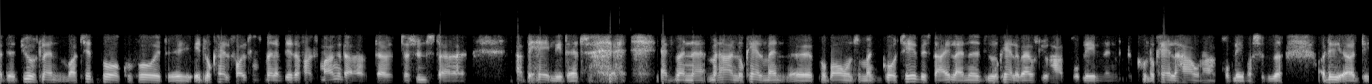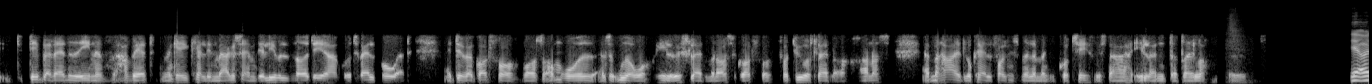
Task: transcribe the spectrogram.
at øh, Djursland var tæt på at kunne få et, øh, et lokalt folketingsmedlem. Det er der faktisk mange, der, der, der synes, der er behageligt, at, at man, man har en lokal mand øh, på borgen, som man kan gå til, hvis der er et eller andet, det lokale erhvervsliv har et problem, den lokale havn har et problem osv. Og, det, og det, det er blandt andet en, har været, man kan ikke kalde det en mærkesag, men det er alligevel noget af det, jeg har gået til valg på, at, at det var godt for vores område, altså ud over hele Østland, men også godt for, for Djursland og Randers, at man har et lokalt folketingsmedlem, man kan gå til, hvis der er et eller andet, der driller. Øh. Ja, og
